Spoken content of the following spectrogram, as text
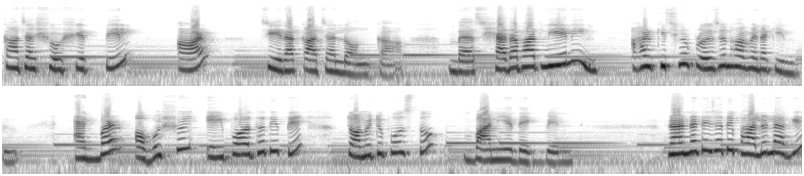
কাঁচা সর্ষের তেল আর চেরা কাঁচা লঙ্কা। ব্যাস, সাদা ভাত নিয়ে নিন, আর কিছুর প্রয়োজন হবে না কিন্তু। একবার অবশ্যই এই পদ্ধতিতে টমেটো পোস্ত বানিয়ে দেখবেন। রান্নাটি যদি ভালো লাগে,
